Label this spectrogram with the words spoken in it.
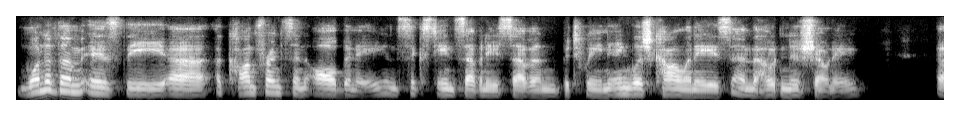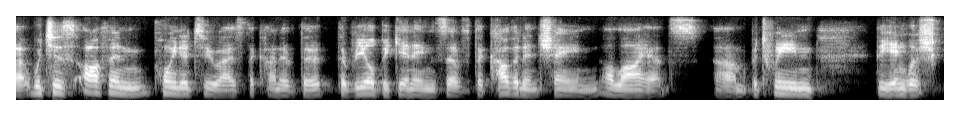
one of them is the uh, a conference in Albany in 1677 between English colonies and the Haudenosaunee, uh, which is often pointed to as the kind of the, the real beginnings of the Covenant Chain alliance um, between the English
